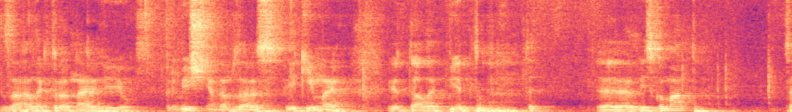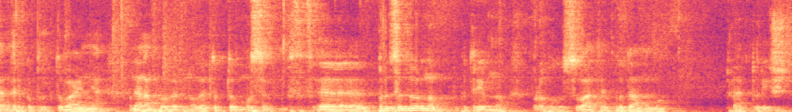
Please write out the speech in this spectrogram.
за електроенергію. Приміщення там зараз, які ми віддали під військомат, центр комплектування, вони нам повернули. Тобто мусимо е, процедурно потрібно проголосувати по даному проекту рішення.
